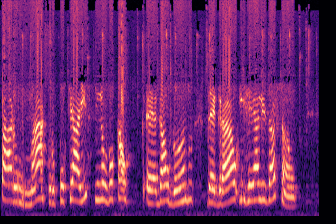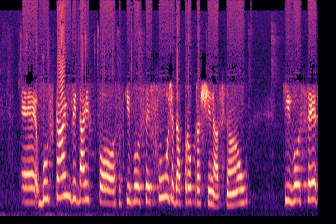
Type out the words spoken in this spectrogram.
para o macro, porque aí sim eu vou calcular é, galgando degrau e realização. É, buscar envidar esforços, que você fuja da procrastinação, que você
